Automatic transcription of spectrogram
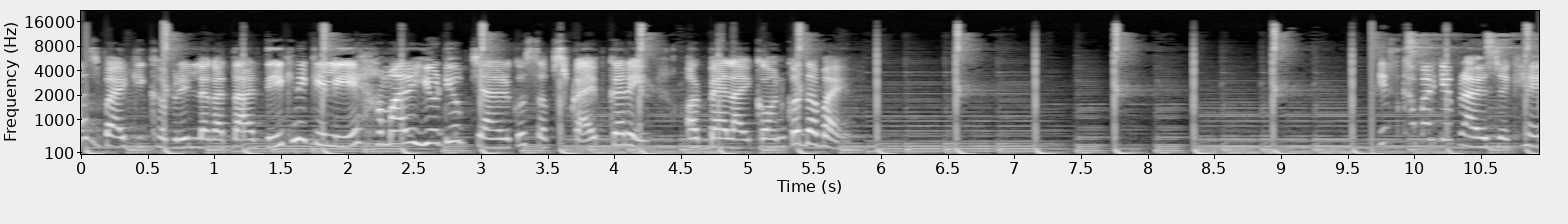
फ़र्स्ट बाइट की खबरें लगातार देखने के लिए हमारे यूट्यूब चैनल को सब्सक्राइब करें और बेल आइकॉन को दबाएँ। इस खबर के प्रायोजक है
